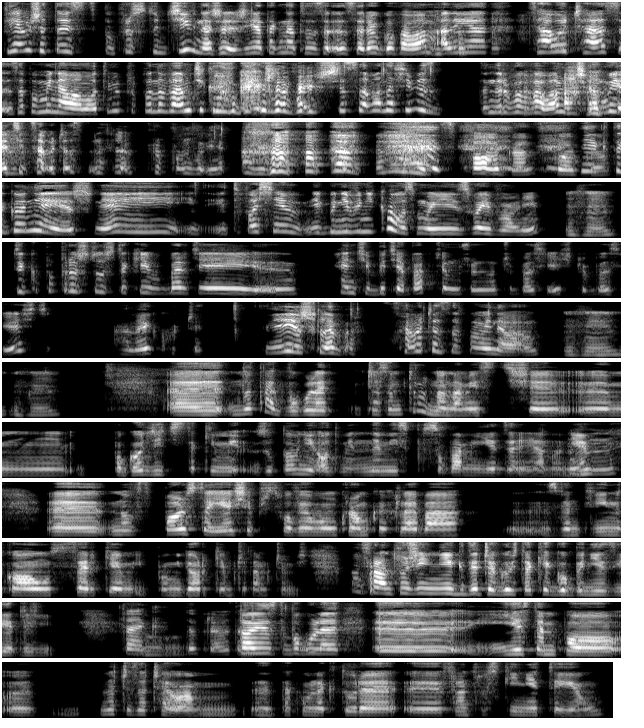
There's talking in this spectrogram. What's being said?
wiem, że to jest po prostu dziwne, że, że ja tak na to za- zareagowałam, ale ja cały czas zapominałam o tym i proponowałam ci kromkę chleba i już się sama na siebie zdenerwowałam, czemu ja ci cały czas ten chleb proponuję. spoko, spoko. Jak ty go nie jesz, nie? I, i, I to właśnie jakby nie wynikało z mojej złej woli, Mhm. tylko po prostu z takiej bardziej e, chęci bycia babcią, że no trzeba zjeść, trzeba zjeść, ale kurczę, ty nie jesz chleba. Cały czas zapominałam. Mhm, mhm. E, no tak, w ogóle czasem trudno nam jest się ym, pogodzić z takimi zupełnie odmiennymi sposobami jedzenia, no nie? Mhm. E, no w Polsce je się przysłowiową kromkę chleba y, z wędlinką, z serkiem i pomidorkiem, czy tam czymś. No Francuzi nigdy czegoś takiego by nie zjedli. Tak, Mm, to prawda. To jest w ogóle, y, jestem po, y, znaczy zaczęłam taką lekturę y, Francuski nie tyją.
